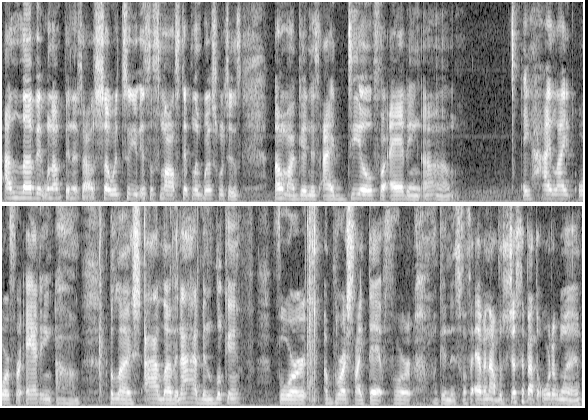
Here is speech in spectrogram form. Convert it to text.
I love it. When I'm finished, I'll show it to you. It's a small stippling brush, which is, oh my goodness, ideal for adding um, a highlight or for adding um, blush. I love it. And I have been looking for a brush like that for, oh my goodness, for forever. And I was just about to order one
